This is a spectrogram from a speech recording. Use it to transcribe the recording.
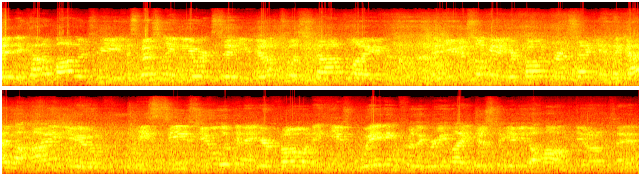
it, it kind of bothers me, especially in New York City. You get up to a stoplight and you're just looking at your phone for a second. The guy behind you, he sees you looking at your phone and he's waiting for the green light just to give you the honk, you know what I'm saying?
